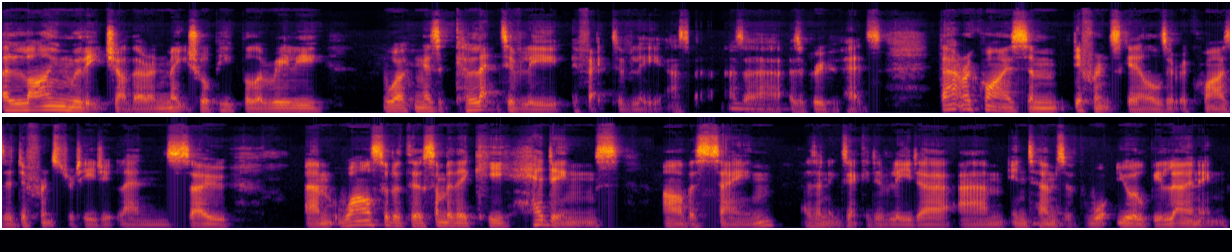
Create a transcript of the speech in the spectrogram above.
align with each other and make sure people are really working as a collectively effectively as a, as a, as a group of heads. That requires some different skills. It requires a different strategic lens. So um, while sort of the, some of the key headings are the same as an executive leader um, in terms of what you'll be learning,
